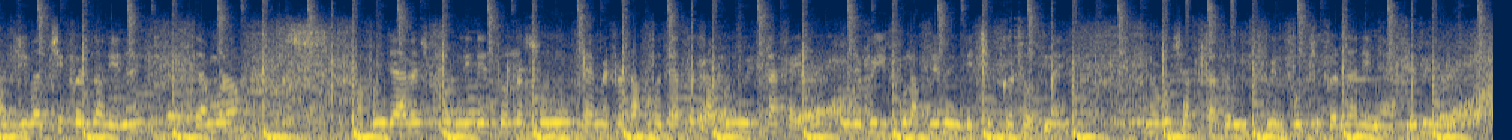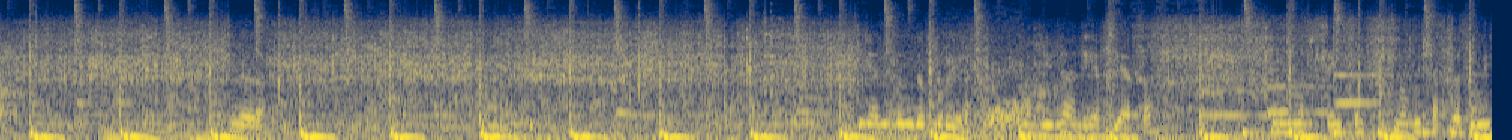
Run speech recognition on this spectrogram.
अजिबात चिकट झाली नाही. त्यामुळं आपण ज्यावेळेस फोडणी देतो लसूण टोमॅटो टाकतो त्यातच आपण मीठ टाकायचं. म्हणजे बिलकुल आपली भेंडी चिकट होत नाही. बघू शकता तुम्ही बिलकुल चिकट झाली नाही आपली भेंडी. गॅस बंद करूया. भाजी झाली आपली आता. मस्त इथं बघू शकता तुम्ही.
